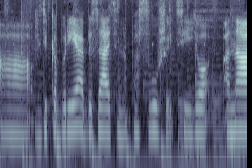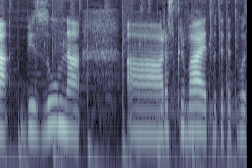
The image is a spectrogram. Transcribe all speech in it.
А в декабре обязательно послушайте ее. Она безумно а, раскрывает вот этот вот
